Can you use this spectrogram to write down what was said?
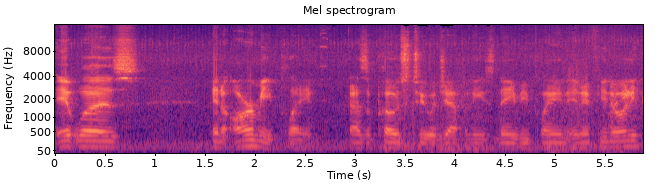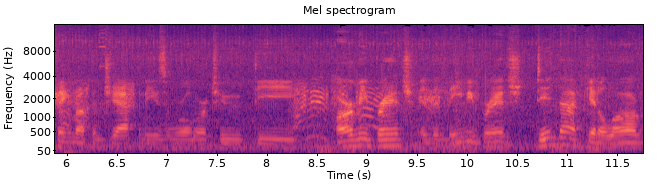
it was an Army plane as opposed to a Japanese Navy plane. And if you know anything about the Japanese in World War II, the Army branch and the Navy branch did not get along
